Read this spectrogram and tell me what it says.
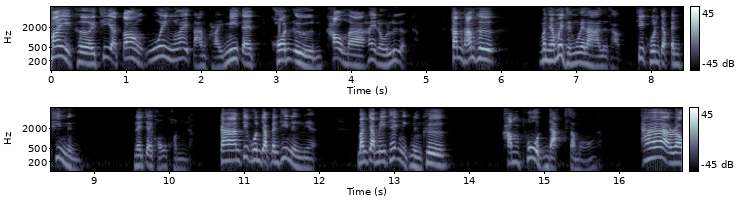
ไม่เคยที่จะต้องวิ่งไล่ตามใคร มีแต่คนอื่นเข้ามาให้เราเลือกครับคำถามคือมันยังไม่ถึงเวลาเลยครับ ที่คุณจะเป็นที่หนึ่งในใจของคนครับ การที่คุณจะเป็นที่หนึ่งเนี่ย มันจะมีเทคนิคหนึ่งคือ คำพูดดักสมองครับถ้าเรา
